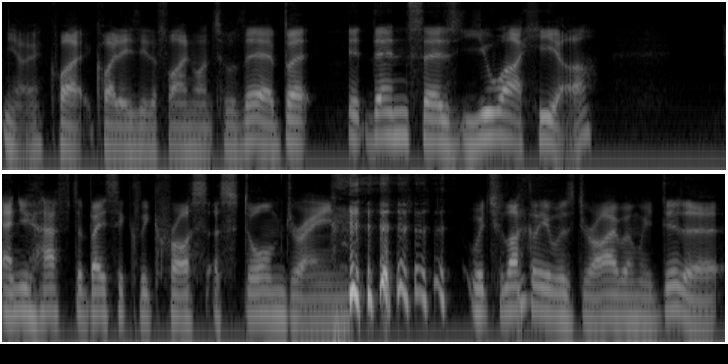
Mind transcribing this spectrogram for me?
you know, quite quite easy to find once we're there. But it then says you are here, and you have to basically cross a storm drain, which luckily was dry when we did it,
